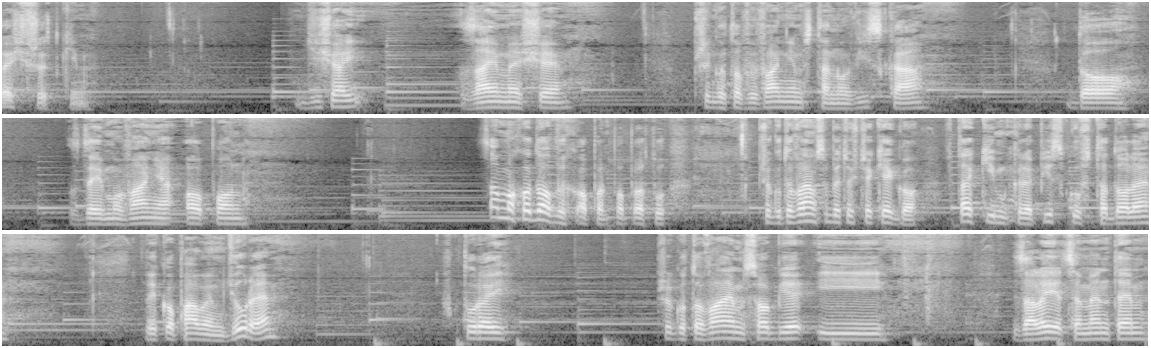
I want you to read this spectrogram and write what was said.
Cześć wszystkim. Dzisiaj zajmę się przygotowywaniem stanowiska do zdejmowania opon samochodowych opon po prostu. Przygotowałem sobie coś takiego. W takim klepisku w stodole wykopałem dziurę, w której przygotowałem sobie i zaleję cementem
